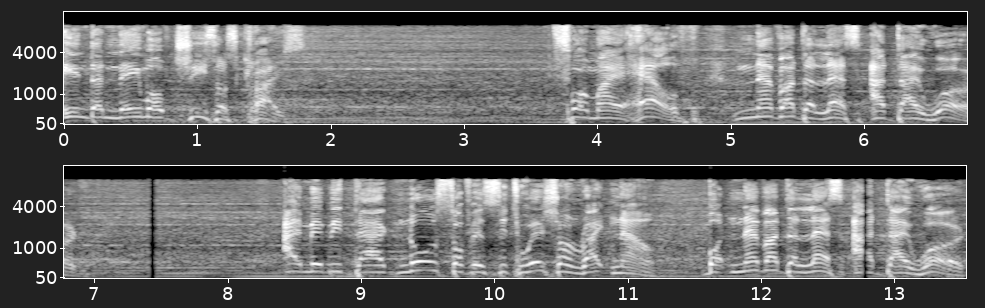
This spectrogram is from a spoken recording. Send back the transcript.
In the name of jesus christ. For my health nevertheless at thy word. I may be diagnosed of a situation right now but nevertheless at thy word.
